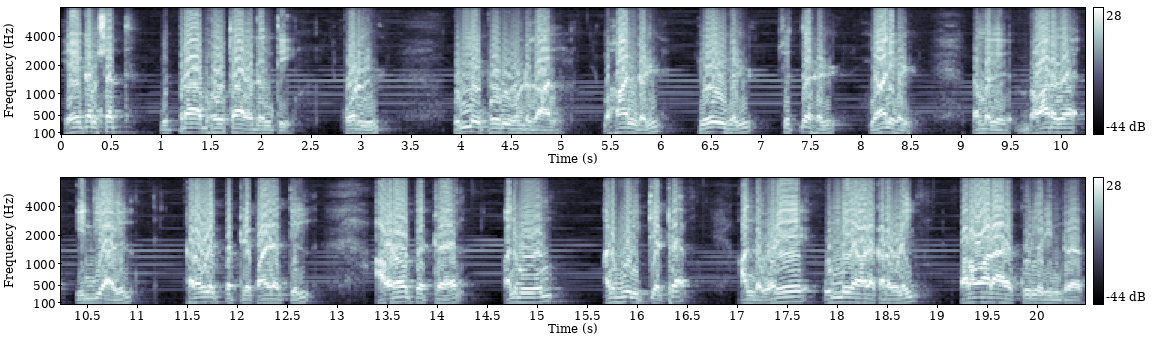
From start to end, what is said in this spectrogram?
ஏகம் சத் விப்ராபௌதா வதந்தி. பொருள் உண்மை பொருள் ஒன்றுதான். மகான்கள் யோகிகள் சித்தர்கள் ஞானிகள். நமது பாரத இந்தியாவில் கடவுளைப் பற்றிய பயணத்தில் அவரவர் பெற்ற அனுபவம் அனுபூதிக்கேற்ற அந்த ஒரே உண்மையான கடவுளை பலவாறாக கூறி வருகின்றார்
